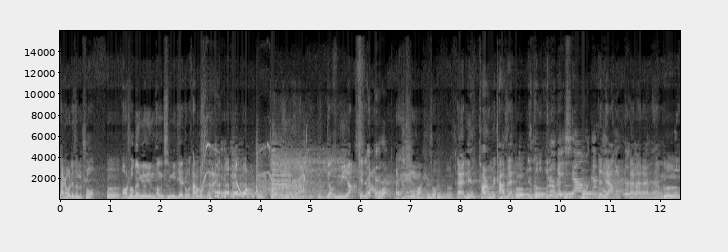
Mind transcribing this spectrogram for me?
但是我得这么说。嗯我要说跟岳云鹏亲密接触，他们就不来。这个就是啊，跟钓鱼一样，天天打窝。哎呀，实话实说，嗯哎，您尝尝我们这茶水，您喝喝特点水。别香，我刚才已真的呀经喝过了来来来来，。嗯，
